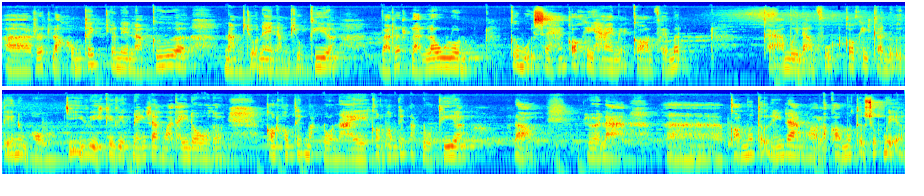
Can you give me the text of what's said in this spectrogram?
à, rất là không thích cho nên là cứ à, nằm chỗ này nằm chỗ kia và rất là lâu luôn. Cứ buổi sáng có khi hai mẹ con phải mất cả 15 phút có khi cả nửa tiếng đồng hồ chỉ vì cái việc đánh răng và thay đồ thôi. Con không thích mặc đồ này con không thích mặc đồ kia. Đó rồi là à, con muốn tự đánh răng hoặc là con muốn tự xúc miệng.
